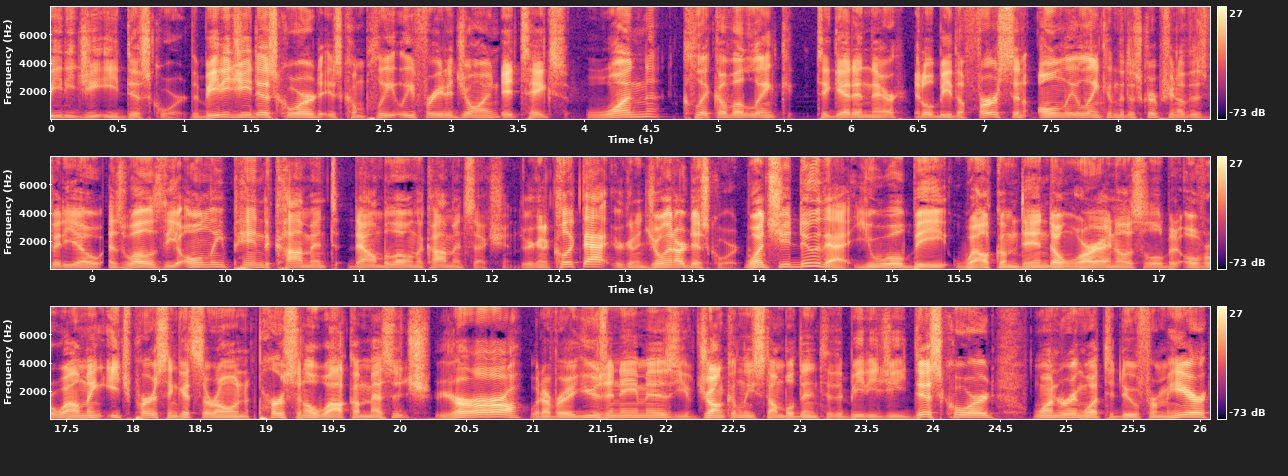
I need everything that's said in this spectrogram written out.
BDGE Discord. The BDGE Discord is completely free to join. It takes one click of a link to get in there. It'll be the first and only link in the description of this video, as well as the only pinned comment down below in the comment section. You're going to click that. You're going to join our Discord. Once you do that, you will be welcomed in. Don't worry. I know it's a little bit overwhelming. Each person gets their own personal welcome message. Yeah, whatever your username is, you've drunkenly stumbled into the BDGE Discord, wondering what to do from here.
